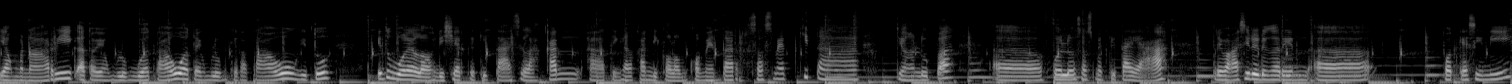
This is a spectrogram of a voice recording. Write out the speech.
yang menarik atau yang belum gue tahu atau yang belum kita tahu gitu, itu boleh loh di share ke kita. Silahkan uh, tinggalkan di kolom komentar sosmed kita. Jangan lupa uh, follow sosmed kita ya. Terima kasih udah dengerin uh, podcast ini.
